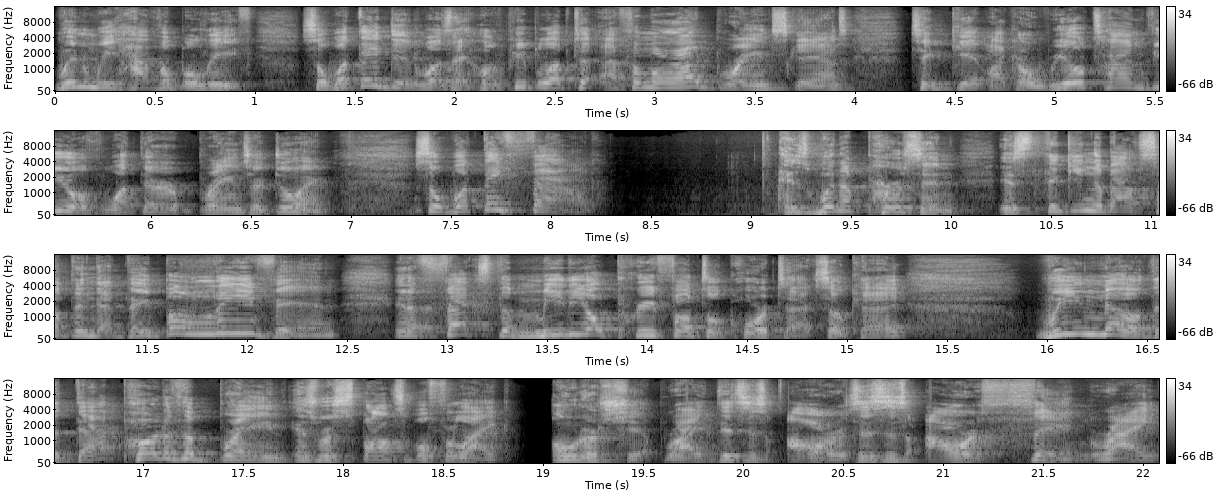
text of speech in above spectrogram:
when we have a belief. So what they did was they hooked people up to fMRI brain scans to get like a real-time view of what their brains are doing. So what they found is when a person is thinking about something that they believe in, it affects the medial prefrontal cortex, okay? We know that that part of the brain is responsible for like ownership, right? This is ours, this is our thing, right?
